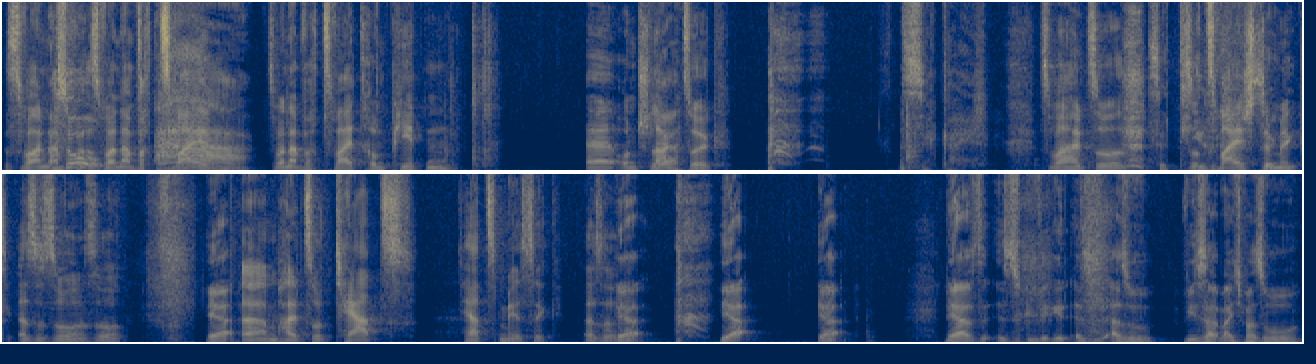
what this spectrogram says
Es waren, Ach so. einfach, es waren einfach zwei, Ah. es waren einfach zwei Trompeten äh, und Schlagzeug. Ja geil. Es war halt so, so zweistimmig, also so, so Ja. ähm, halt so Terz, terzmäßig. Also Ja. Ja. Ja. Ja, es, es, also, wie es halt manchmal so,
